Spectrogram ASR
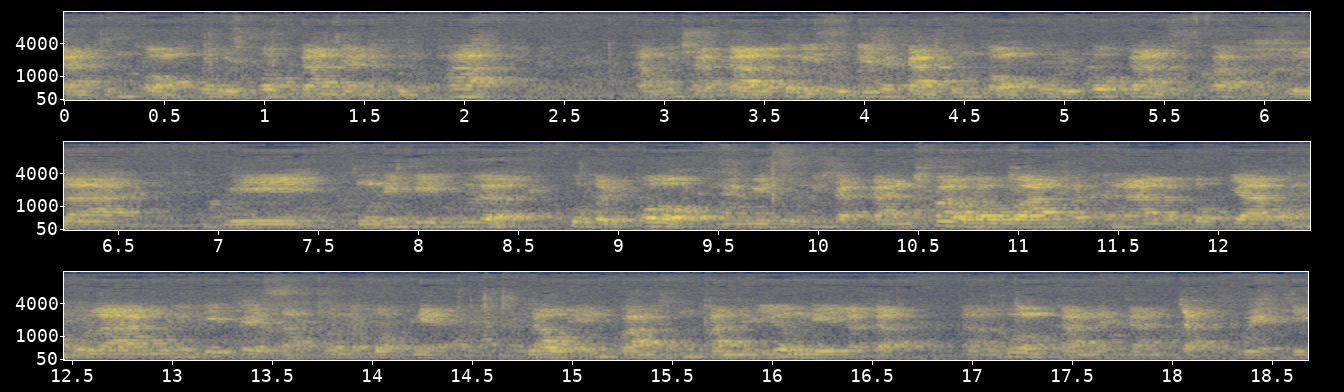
การคุ้มครองผู้บริโภคด้านยาและคุณภาพ ทางวิชาการแล้วก็มีศูนย์วิชาการคุ้มครองผู้บริโภคด้านสุขภาพของจุฬามีมูลนิธิเพื่อผู้บริโภคนมีศูนย์วิชาการเฝ้าระวังพัฒนาระบบยาของจุฬามูลนิธิเภสัชชนบทเนี่ยเราเห็นความสำคัญในเรื่องนี้แล้วก็ร่วมกันในการจัดเวที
